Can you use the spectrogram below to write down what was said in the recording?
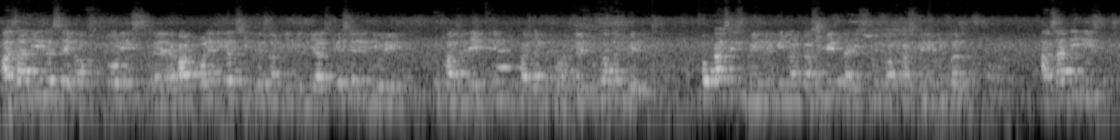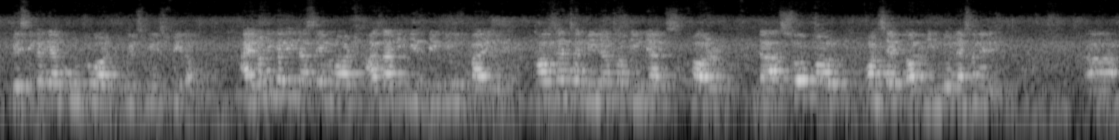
Azadi is a set of stories uh, about political situation in India, especially during 2018-2020. Focus is mainly been on Kashmir, the issues of Kashmiri people, Azadi is basically an Urdu word which means freedom. Ironically, the same word Azadi is being used by thousands and millions of Indians for the so-called concept of Hindu nationalism. Uh,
